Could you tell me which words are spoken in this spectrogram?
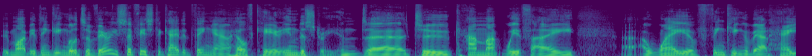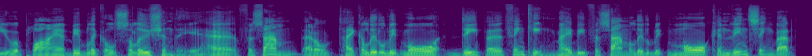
who might be thinking, well, it's a very sophisticated thing, our healthcare industry, and uh, to come up with a a way of thinking about how you apply a biblical solution there. Uh, for some, that'll take a little bit more deeper thinking, maybe for some, a little bit more convincing, but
